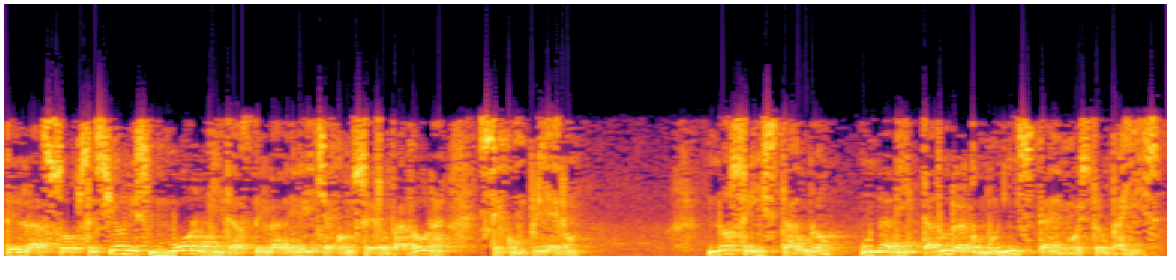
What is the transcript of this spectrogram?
de las obsesiones mórbidas de la derecha conservadora se cumplieron. No se instauró una dictadura comunista en nuestro país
